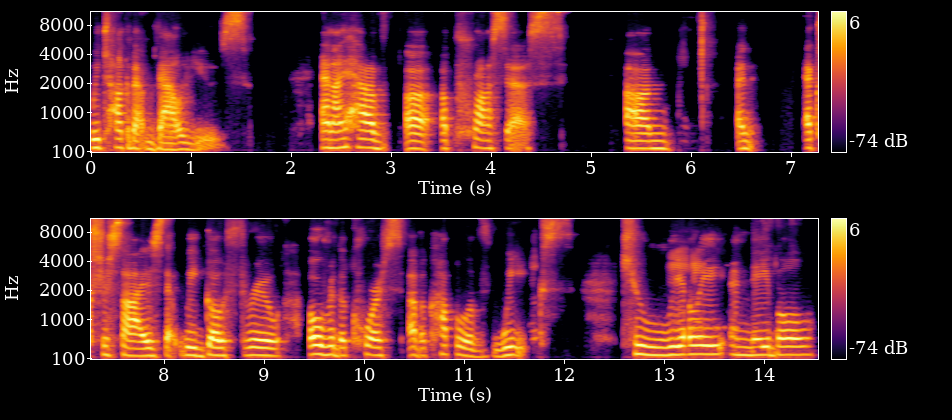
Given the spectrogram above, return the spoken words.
we talk about values. And i have a, a process um, and exercise that we go through over the course of a couple of weeks to really enable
